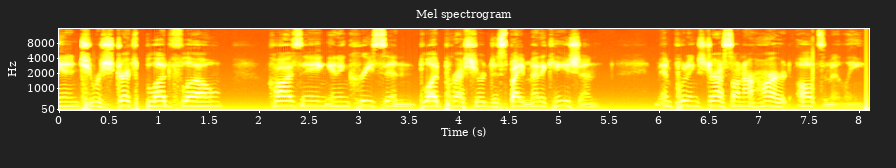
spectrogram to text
and to restrict blood flow, causing an increase in blood pressure despite medication and putting stress on our heart ultimately.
